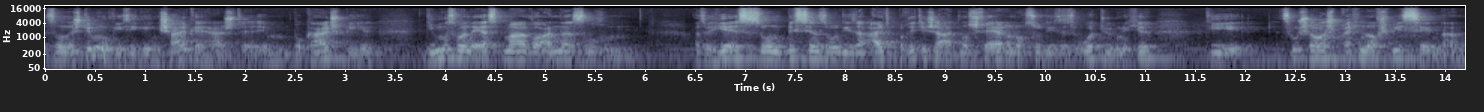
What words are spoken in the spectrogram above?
so eine Stimmung, wie sie gegen Schalke herrschte im Pokalspiel, die muss man erstmal woanders suchen. Also hier ist so ein bisschen so diese alte britische Atmosphäre, noch so dieses urtümliche. Die Zuschauer sprechen auf Spielszenen an.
